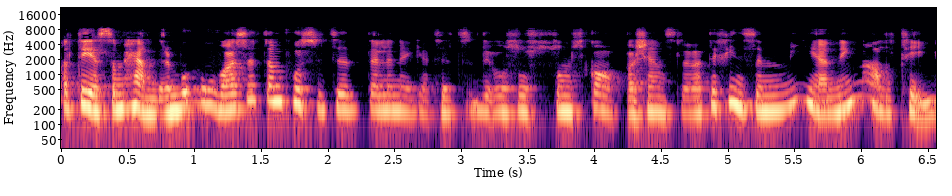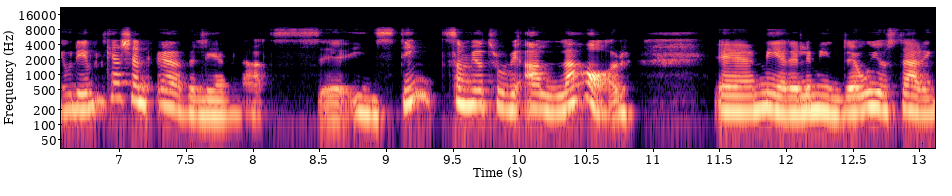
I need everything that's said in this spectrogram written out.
Att det som händer, oavsett om positivt eller negativt, och så, som skapar känslor, att det finns en mening med allting. Och det är väl kanske en överlevnadsinstinkt som jag tror vi alla har Eh, mer eller mindre och just det här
